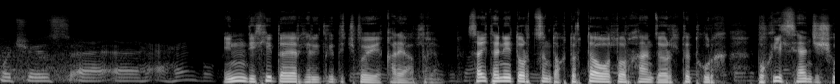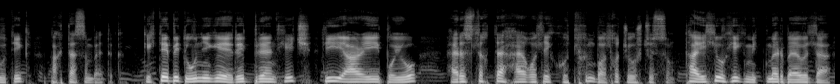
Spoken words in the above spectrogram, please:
which is uh, a a handbook. Энэ нь дэлхийд даяар хэрэглэгдэж буй гарын авлага юм. Сая таны дурдсан доктортой уул уурхайн зорилтод хүрэх бүхий л сайн жишүүдийг багтаасан байдаг. Гэхдээ бид үүнийг ребрэнд хийж DRE буюу хариуцлагатай хайгуулыг хөтлөх нь болгож өөрчилсөн. Та илүү ихийг мэдмээр байвал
